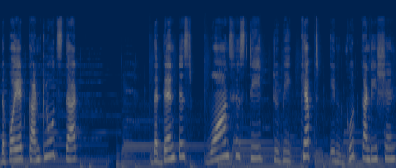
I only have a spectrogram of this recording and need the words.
The poet concludes that the dentist wants his teeth to be kept in good condition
